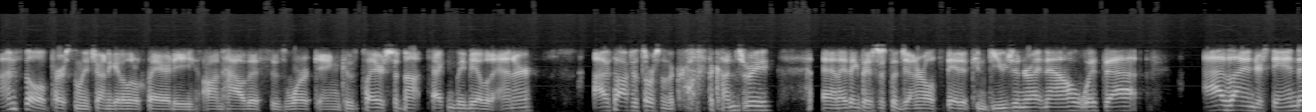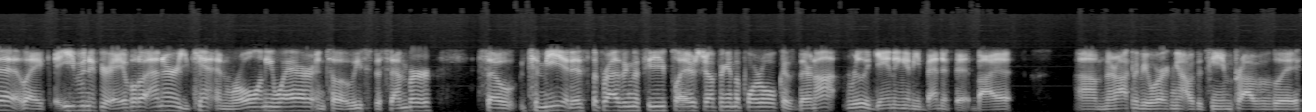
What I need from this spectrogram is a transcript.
I'm still personally trying to get a little clarity on how this is working because players should not technically be able to enter. I've talked to sources across the country, and I think there's just a general state of confusion right now with that as I understand it, like even if you're able to enter, you can't enroll anywhere until at least December. So to me, it is surprising to see players jumping in the portal because they're not really gaining any benefit by it. Um, they're not going to be working out with the team probably.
